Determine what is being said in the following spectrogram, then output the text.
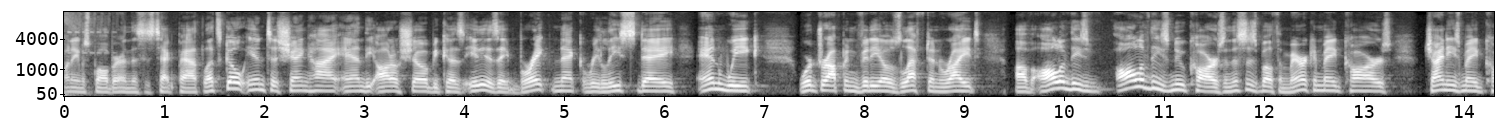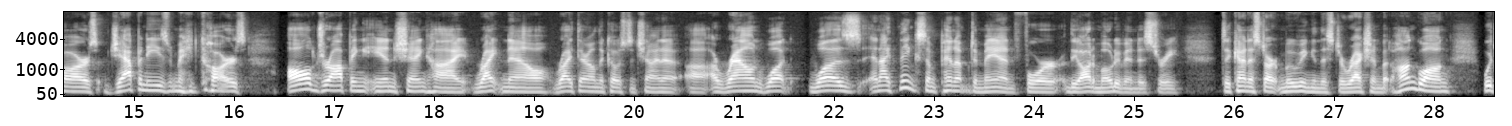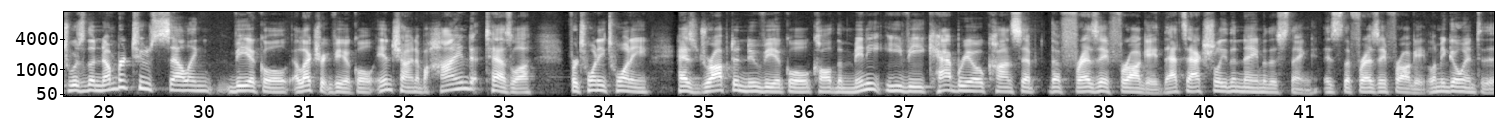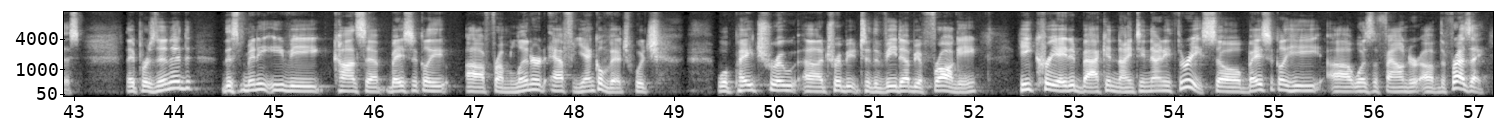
My name is Paul Barron. This is TechPath. Let's go into Shanghai and the auto show because it is a breakneck release day and week. We're dropping videos left and right of all of these all of these new cars, and this is both American-made cars, Chinese-made cars, Japanese-made cars, all dropping in Shanghai right now, right there on the coast of China, uh, around what was, and I think some pent-up demand for the automotive industry to kind of start moving in this direction. But Hongguang, which was the number two selling vehicle, electric vehicle in China behind Tesla for 2020, has dropped a new vehicle called the Mini EV Cabrio concept, the Freze Froggy. That's actually the name of this thing. It's the Freze Froggy. Let me go into this. They presented this Mini EV concept basically uh, from Leonard F. Yankelovich, which will pay true uh, tribute to the VW Froggy he created back in 1993. So basically, he uh, was the founder of the Freze.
